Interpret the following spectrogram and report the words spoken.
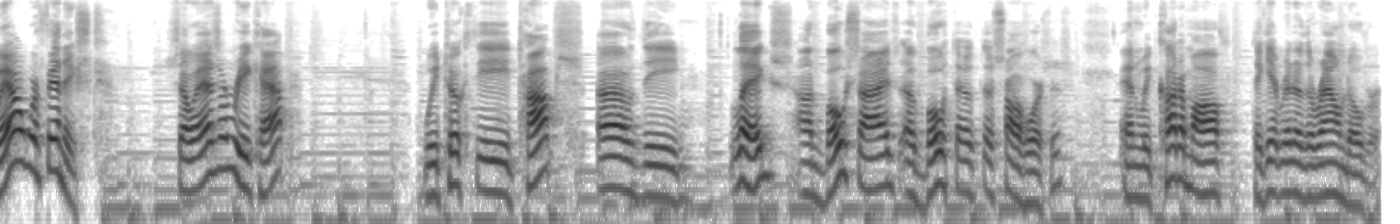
Well, we're finished. So as a recap, we took the tops of the legs on both sides of both of the sawhorses and we cut them off to get rid of the roundover.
